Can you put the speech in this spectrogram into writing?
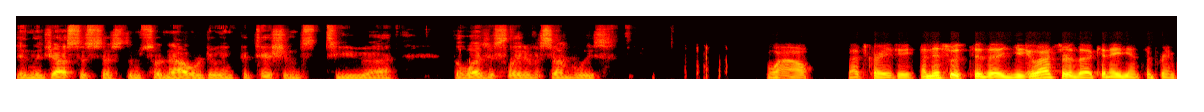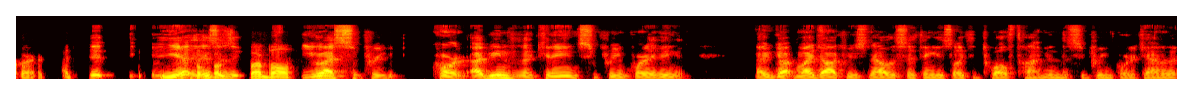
in the justice system so now we're doing petitions to uh the legislative assemblies Wow, that's crazy. And this was to the U.S. or the Canadian Supreme Court, it yeah this or, is or both. U.S. Supreme Court. I mean, the Canadian Supreme Court. I think I've got my documents now. This I think is like the twelfth time in the Supreme Court of Canada,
